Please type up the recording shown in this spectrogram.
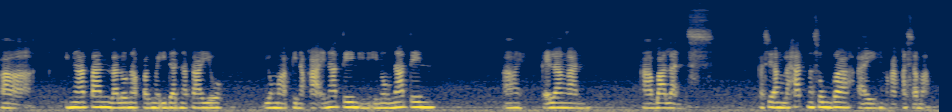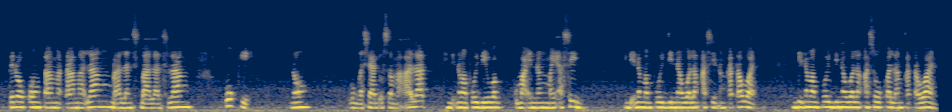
ah, ingatan lalo na pag may edad na tayo yung mga kinakain natin, iniinom natin. Ay kailangan ah, balance. Kasi ang lahat na sobra ay makakasama. Pero kung tama-tama lang balance-balance lang okay no? Huwag masyado sa maalat. Hindi naman pwede wag kumain ng may asin. Hindi naman pwede na walang asin ang katawan. Hindi naman pwede na walang asukal ang katawan.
